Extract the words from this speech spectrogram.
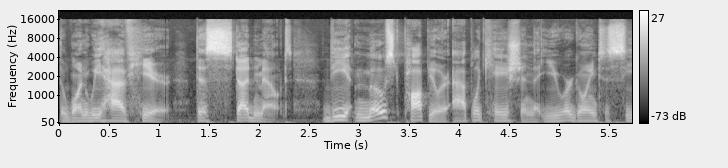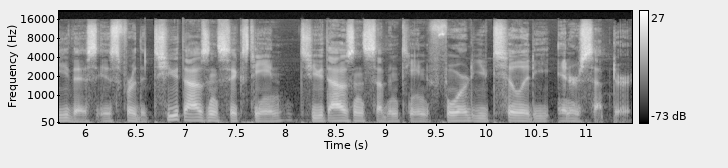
the one we have here, this stud mount, the most popular application that you are going to see this is for the 2016-2017 Ford Utility Interceptor.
